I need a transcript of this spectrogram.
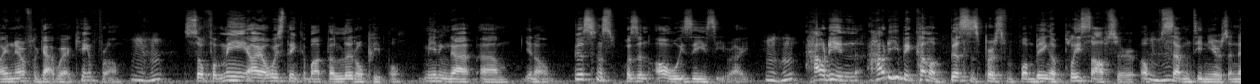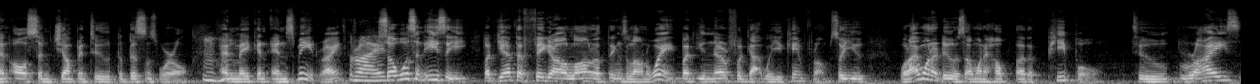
I never forgot where I came from. Mm-hmm. So for me, I always think about the little people, meaning that um, you know, business wasn't always easy, right? Mm-hmm. How do you how do you become a business person from being a police officer of Mm-hmm. 17 years and then all of a sudden jump into the business world and make an ends meet, right? Right. So it wasn't easy, but you have to figure out a lot of things along the way. But you never forgot where you came from. So you, what I want to do is I want to help other people to rise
